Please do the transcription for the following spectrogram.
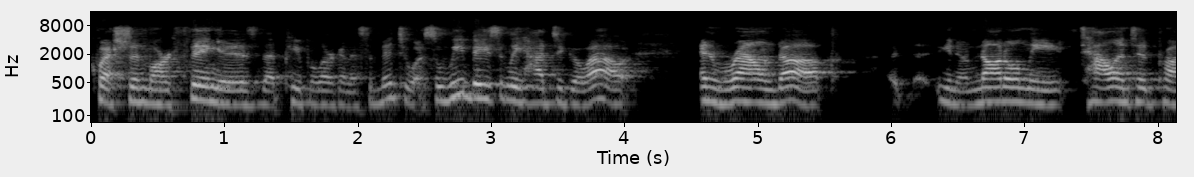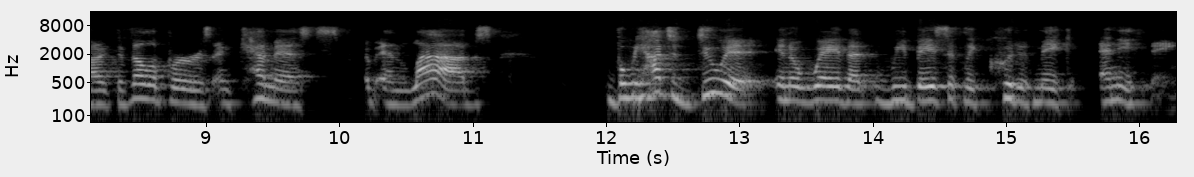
question mark thing is that people are going to submit to us. So we basically had to go out and round up, you know, not only talented product developers and chemists and labs, but we had to do it in a way that we basically could make anything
